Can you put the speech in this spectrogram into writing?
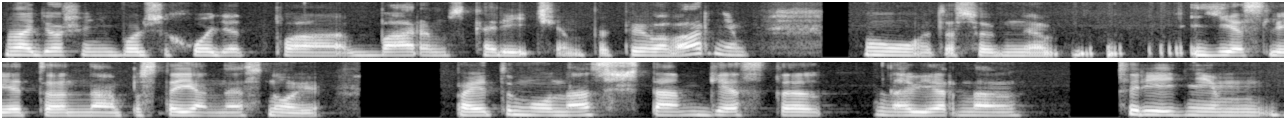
молодежь они больше ходят по барам скорее, чем по пивоварням, вот, особенно если это на постоянной основе. Поэтому у нас штамм геста, наверное, в среднем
